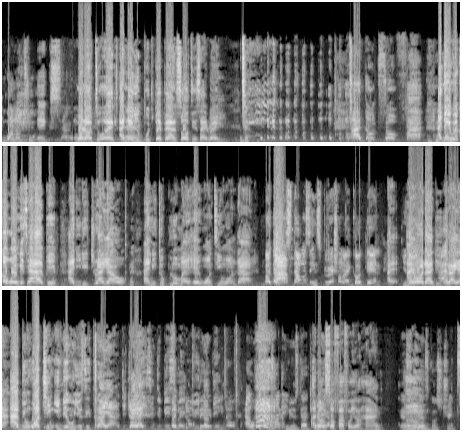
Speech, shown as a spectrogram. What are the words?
one or two eggs. uh, One or two eggs, and then you put pepper and salt inside, right? I don't suffer. And then you wake up one day, say, ah, babe, I need a dryer. oh. I need to blow my hair one thing, one that. But that was that was the inspiration I got then. I, You I ordered the I, dryer. I've been watching if they will use the dryer. The dryer is in the basement no, doing babe, nothing. you know, I will eventually use that. I don't suffer for your hand. Let's, Mm. let's go straight.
